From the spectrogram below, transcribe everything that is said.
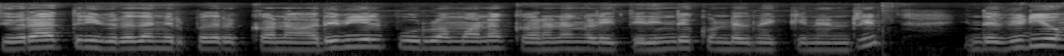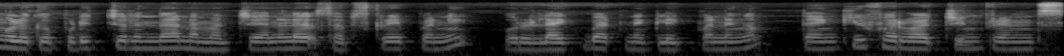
சிவராத்திரி விரதம் இருப்பதற்கான அறிவியல் பூர்வமான காரணங்களை தெரிந்து கொண்டதுமைக்கு நன்றி. இந்த வீடியோ உங்களுக்கு பிடிச்சிருந்தா நம்ம சேனலை சப்ஸ்கிரைப் பண்ணி ஒரு லைக் பட்டனை கிளிக் பண்ணுங்கள் தேங்க்யூ ஃபார் வாட்சிங் ஃப்ரெண்ட்ஸ்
